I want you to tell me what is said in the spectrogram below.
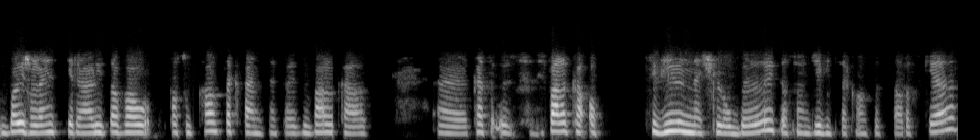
Boj Żeleński realizował w sposób konsekwentny, to jest walka, e, walka o cywilne śluby, to są dziewice konsystorskie,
